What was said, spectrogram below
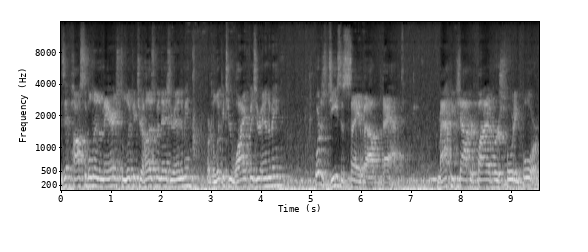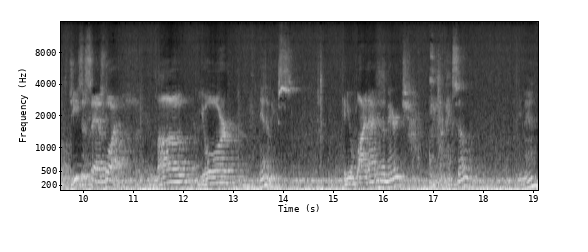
Is it possible in a marriage to look at your husband as your enemy or to look at your wife as your enemy? What does Jesus say about that? Matthew chapter 5 verse 44. Jesus says what? Love your enemies. Can you apply that in a marriage? I think so. Amen.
